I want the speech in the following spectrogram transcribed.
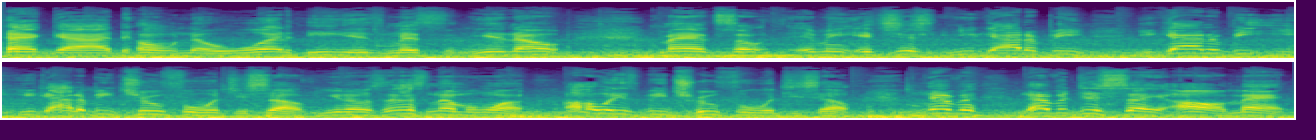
that guy don't know what he is missing, you know, man. So I mean, it's just you gotta be, you gotta be, you gotta be truthful with yourself, you know. So that's number one. Always be truthful with yourself. Never, never just say, oh man,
